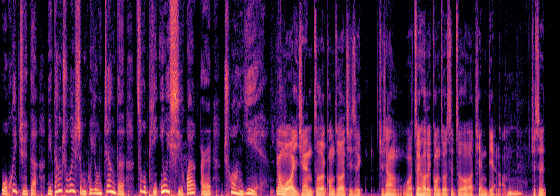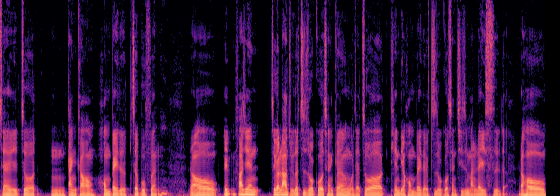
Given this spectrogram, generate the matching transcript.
我会觉得，你当初为什么会用这样的作品？因为喜欢而创业？因为我以前做的工作其实。就像我最后的工作是做甜点哦，嗯、就是在做嗯蛋糕烘焙的这部分，嗯、然后诶发现这个蜡烛的制作过程跟我在做甜点烘焙的制作过程其实蛮类似的，然后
